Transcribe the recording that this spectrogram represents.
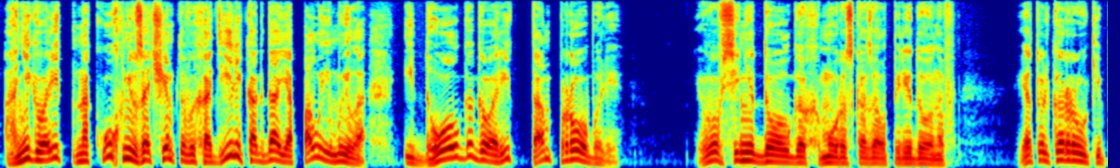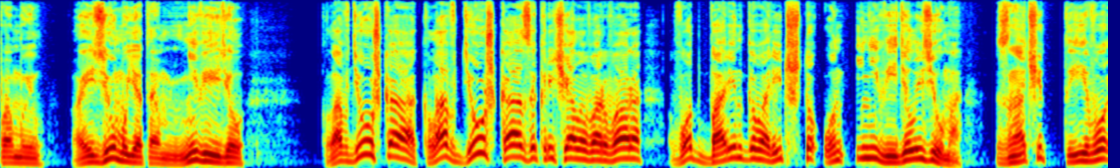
Они, говорит, на кухню зачем-то выходили, когда я полы мыла, и долго, говорит, там пробыли». «И вовсе недолго», — хмуро сказал Передонов. «Я только руки помыл» а изюму я там не видел. «Клавдюшка! Клавдюшка!» — закричала Варвара. «Вот барин говорит, что он и не видел изюма. Значит, ты его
